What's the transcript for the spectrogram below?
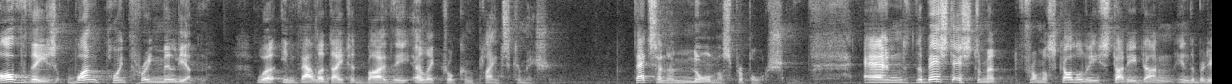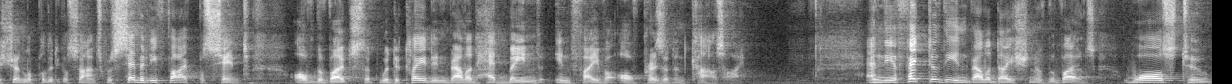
Of these, 1.3 million were invalidated by the Electoral Complaints Commission. That's an enormous proportion. And the best estimate from a scholarly study done in the British Journal of Political Science was 75% of the votes that were declared invalid had been in favour of President Karzai. And the effect of the invalidation of the votes was to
